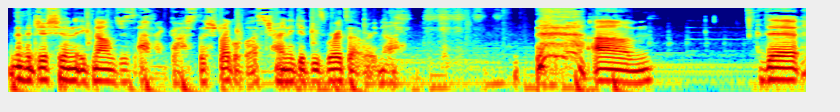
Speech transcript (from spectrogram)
The magician acknowledges, oh my gosh, the struggle bus trying to get these words out right now. um, the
